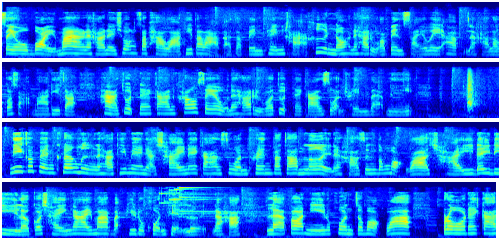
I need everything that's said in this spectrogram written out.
เซลล์บ่อยมากนะคะ ในช่วงสภาวะที่ตลาดอาจจะเป็นเทรนขาขึ้นเนาะนะคะ หรือว่าเป็นไซด์เวย์อัพนะคะ เราก็สามารถที่จะหาจุดในการเข้าเซลล์นะคะ หรือว่าจุดในการส่วนเทรนแบบนี้ นี่ก็เป็นเครื่องมือนะคะที่เมย์เนี่ยใช้ในการส่วนเทรนประจำเลยนะคะ ซึ่งต้องบอกว่าใช้ได้ดีแล้วก็ใช้ง่ายมากแบบที่ทุกคนเห็นเลยนะคะ และตอนนี้ทุกคนจะบอกว่าโปรในการ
